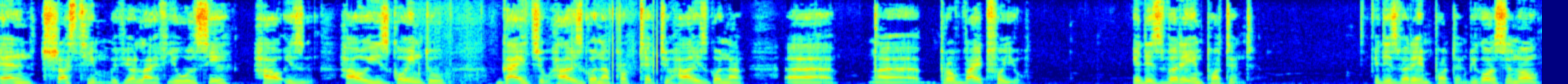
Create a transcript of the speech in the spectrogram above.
and trust Him with your life. You will see how is how He's going to guide you, how He's going to protect you, how He's going to uh, uh, provide for you. It is very important. It is very important because you know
